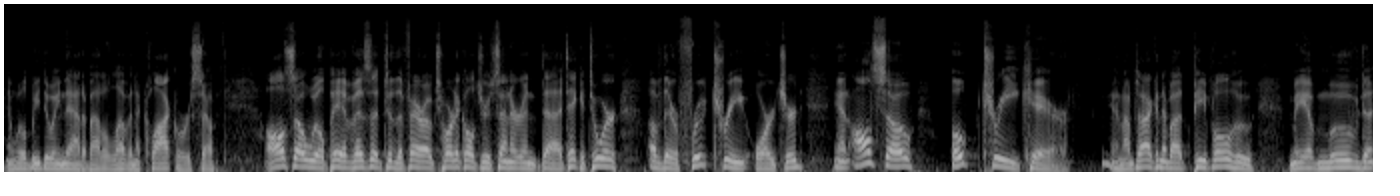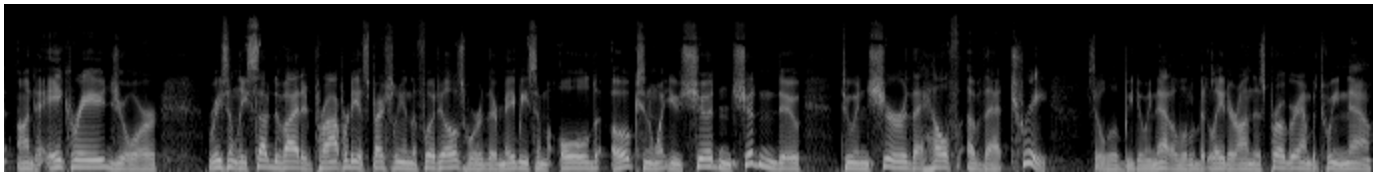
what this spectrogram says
And we'll be doing that about 11 o'clock or so. Also, we'll pay a visit to the Fair Oaks Horticulture Center and uh, take a tour of their fruit tree orchard and also oak tree care. And I'm talking about people who may have moved onto acreage or recently subdivided property, especially in the foothills where there may be some old oaks, and what you should and shouldn't do to ensure the health of that tree. So we'll be doing that a little bit later on this program between now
